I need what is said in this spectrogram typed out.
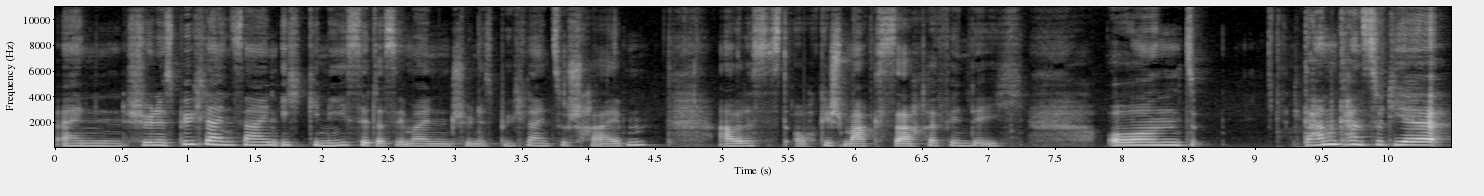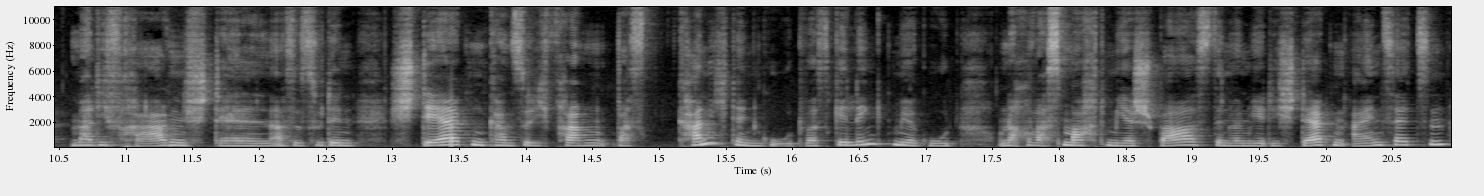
ein schönes Büchlein sein. Ich genieße das immer, ein schönes Büchlein zu schreiben. Aber das ist auch Geschmackssache, finde ich. Und dann kannst du dir mal die Fragen stellen. Also zu den Stärken kannst du dich fragen, was kann ich denn gut? Was gelingt mir gut? Und auch was macht mir Spaß? Denn wenn wir die Stärken einsetzen,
